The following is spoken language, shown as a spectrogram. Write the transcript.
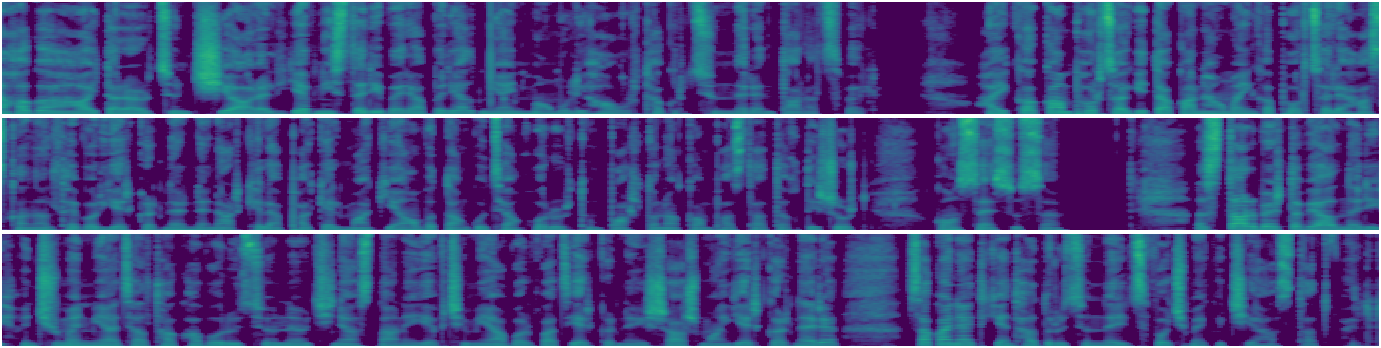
Նախագահը հայտարարություն չի արել եւ նիստերի վերաբերյալ միայն մամուլի հաղորդագրություններ են տարածվել։ Հայկական փորձագիտական համայնքը փորձել է հասկանալ, թե որ երկրներն են արգելափակել ՄԱԿ-ի անվտանգության խորհրդում պաշտոնական փաստաթղթի շուրջ կոնսենսուսը։ Ըստ տարբեր տվյալների հնչում են Միացյալ Թագավորությունը, Չինաստանը եւ չմիավորված երկրների շարժման երկրները, սակայն այդ ենթադրություններից ոչ մեկը չի հաստատվել։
